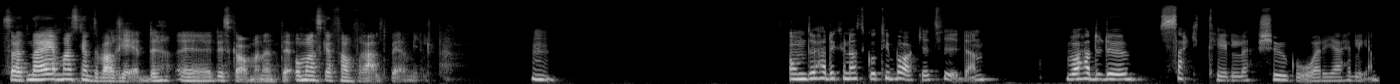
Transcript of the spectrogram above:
Så att nej, man ska inte vara rädd. Eh, det ska man inte. Och man ska framförallt be om hjälp. Mm. Om du hade kunnat gå tillbaka i tiden, vad hade du sagt till 20-åriga Helen?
